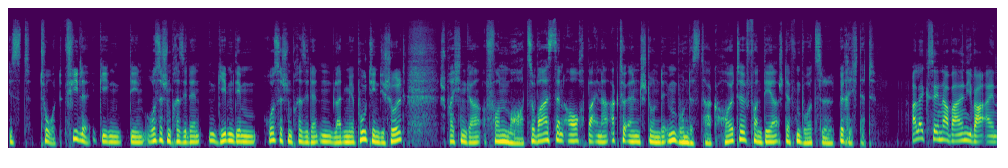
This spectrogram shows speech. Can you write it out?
ist tot. Viele gegen den russischen Präsidenten, geben dem russischen Präsidenten Wladimir Putin die Schuld, sprechen gar von Mord. So war es denn auch bei einer aktuellen Stunde im Bundestag. Heute von der Steffen Wurzel berichtet. Alexei Nawalny war ein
